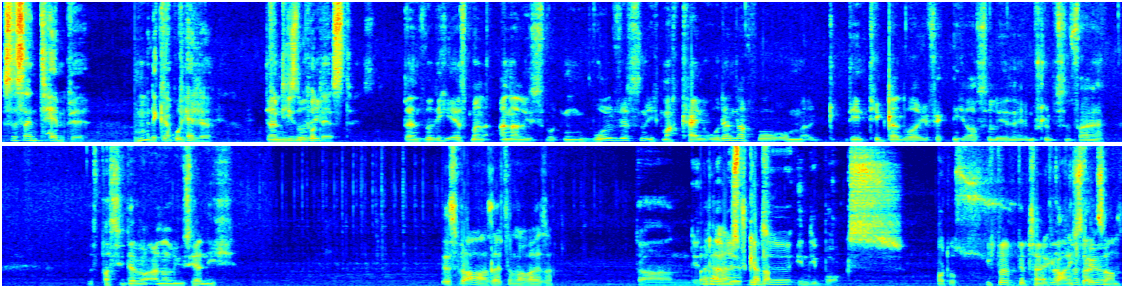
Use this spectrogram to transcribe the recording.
es ist ein Tempel, Hm, eine ja gut. Kapelle für Dann diesen würde ich- Podest. Dann würde ich erstmal Analyse wirken. Wohlwissen, ich mache keinen Odem davor, um den Tickler-Effekt nicht auszulesen im schlimmsten Fall. Das passiert ja beim Analyse ja nicht. Es war seltsamerweise. Dann den Bei kann bitte in die Box. Oh, das Ich würde ist gar nicht dafür. seltsam.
